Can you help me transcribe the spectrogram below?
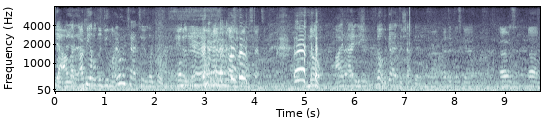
Yeah, I like I'd be able to do my own tattoos like this. Well, then, no, no, no, stencil. No, I had the no the guy at the shop did. it. I did this guy. I was um,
